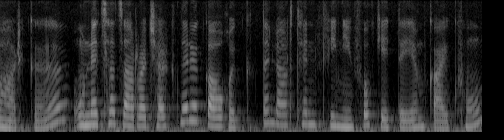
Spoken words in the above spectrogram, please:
վարկը, ունեցած առաջարկները կարող եք գտնել արդեն fininfo.am կայքում։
